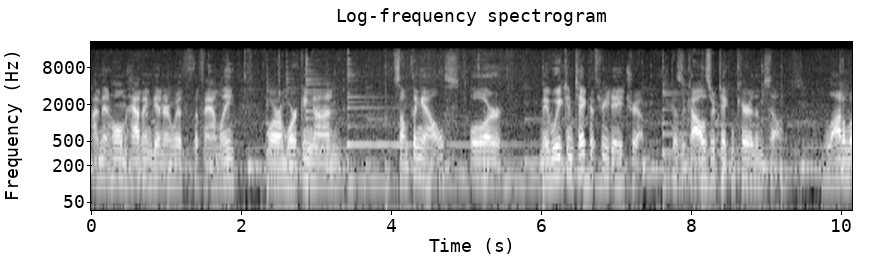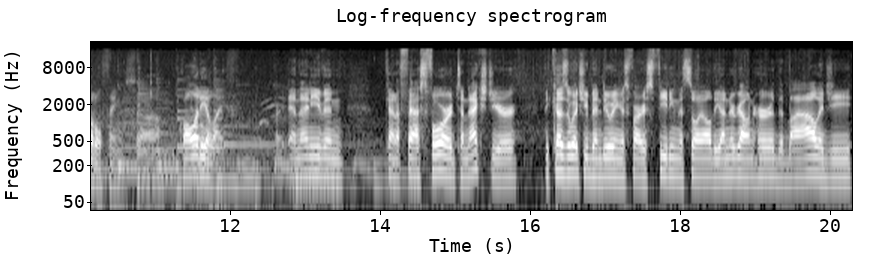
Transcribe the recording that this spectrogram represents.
I'm at home having dinner with the family, or I'm working on something else, or maybe we can take a three-day trip because the cows are taking care of themselves. A lot of little things. Uh, quality of life. Right. And then even kind of fast forward to next year, because of what you've been doing as far as feeding the soil, the underground herd, the biology,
